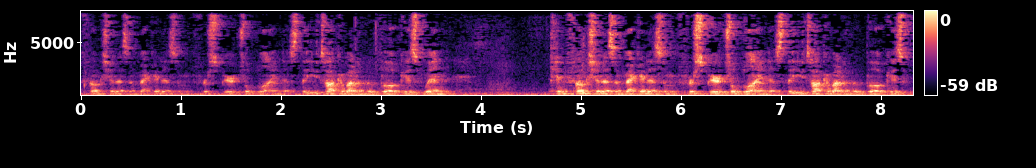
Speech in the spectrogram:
function as a mechanism for spiritual blindness that you talk about in the book is when can function as a mechanism for spiritual blindness that you talk about in the book is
